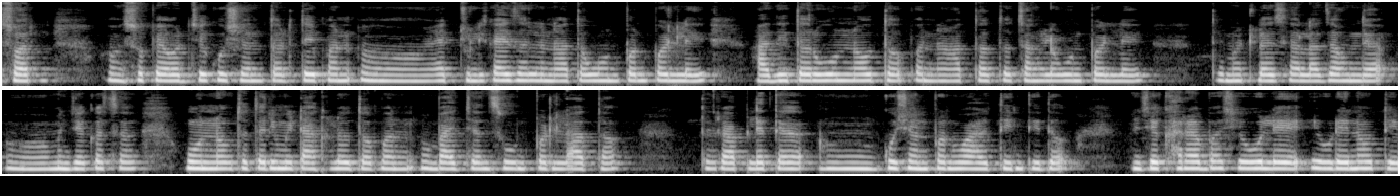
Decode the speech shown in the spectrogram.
सॉरी सोप्यावरचे कुशन तर ते पण ॲक्च्युली काय झालं ना आता ऊन पण पडलं आहे आधी तर ऊन नव्हतं पण आता तर चांगलं ऊन पडलं आहे ते म्हटलं चला जाऊन द्या. म्हणजे कसं ऊन नव्हतं तरी मी टाकलं होतं पण बाय चान्स ऊन पडलं आता. तर आपल्या त्या कुशन पण वाळतील तिथं. म्हणजे खराब असे ओले एवढे नव्हते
